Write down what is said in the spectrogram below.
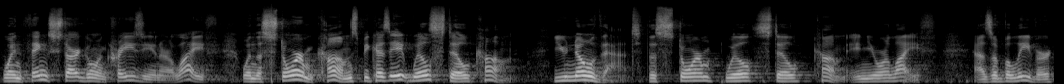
When things start going crazy in our life, when the storm comes, because it will still come, you know that. The storm will still come in your life. As a believer,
